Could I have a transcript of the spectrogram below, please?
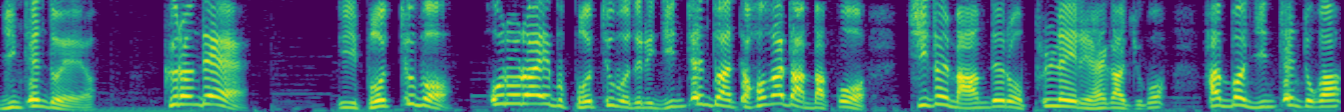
닌텐도예요. 그런데 이 버튜버 호로라이브 버튜버들이 닌텐도한테 허가도 안 받고 지들 마음대로 플레이를 해가지고 한번 닌텐도가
